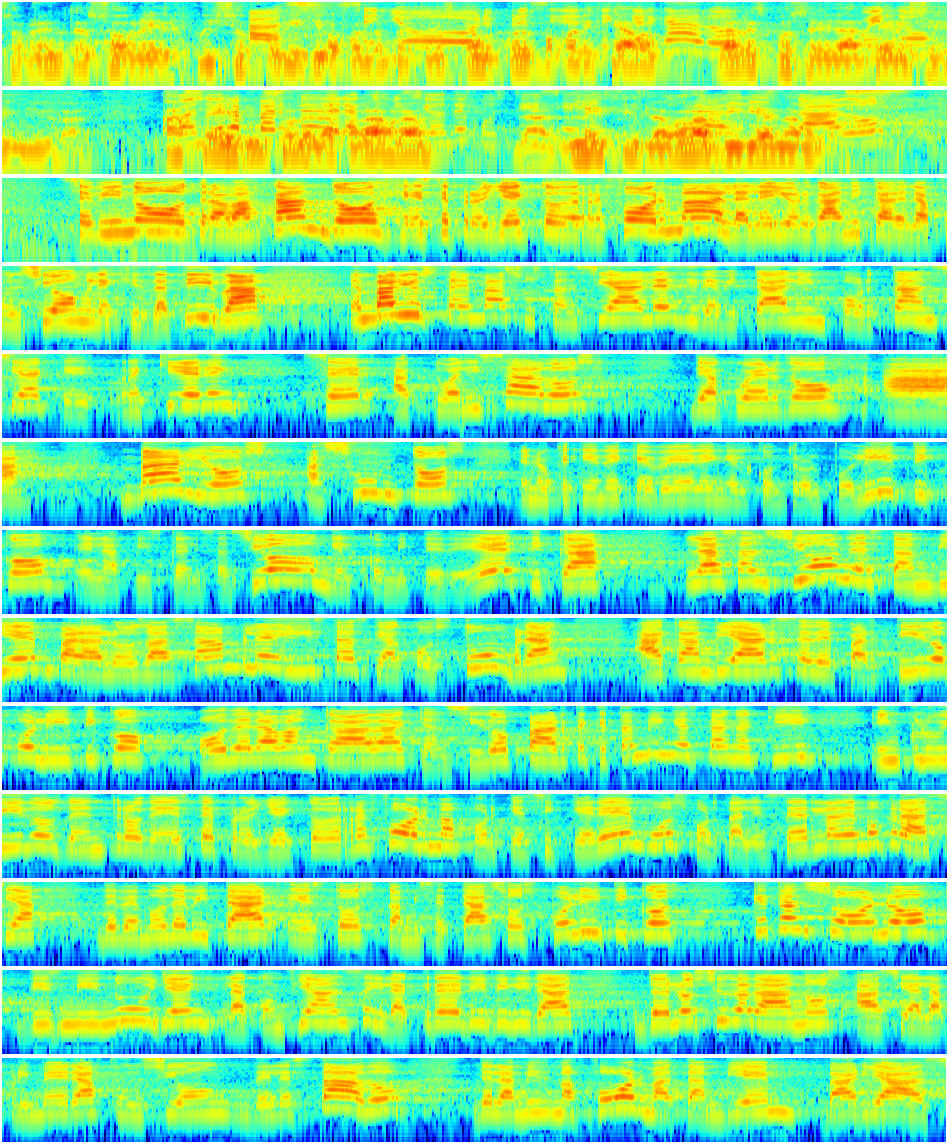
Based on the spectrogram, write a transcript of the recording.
sobremente sobre el juicio político cuando pertenezca a un cuerpo colegiado, la responsabilidad debe ser individual. Hace el uso de la, palabra la legisladora Viviana Vélez. Se vino trabajando este proyecto de reforma a la ley orgánica de la función legislativa en varios temas sustanciales y de vital importancia que requieren ser actualizados de acuerdo a varios asuntos en lo que tiene que ver en el control político, en la fiscalización, el comité de ética, las sanciones también para los asambleístas que acostumbran a cambiarse de partido político o de la bancada que han sido parte, que también están aquí incluidos dentro de este proyecto de reforma, porque si queremos fortalecer la democracia, debemos evitar estos camisetazos políticos que tan solo disminuyen la confianza y la credibilidad de los ciudadanos hacia la primera función del Estado. De la misma forma, también varias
